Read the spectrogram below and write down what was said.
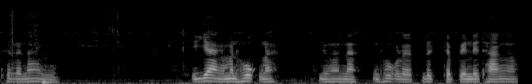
เธอละหน้าอย่างอีกอย่างมันหกนะอยู่ฮันนะมันหกเลยแล้วจะเป็นได้ทั้งเอา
